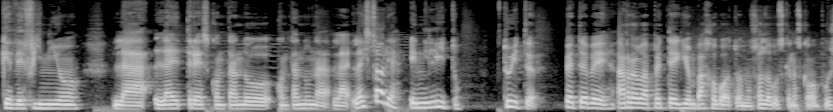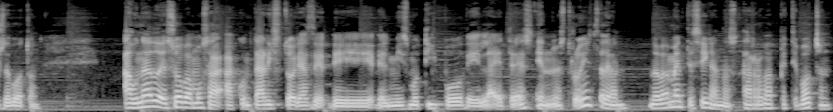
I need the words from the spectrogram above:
que definió la, la E3 contando, contando una, la, historia en hilito. Twitter, PTB, arroba PT-botón, o solo búsquenos como push de botón. Aunado a eso, vamos a, contar historias del mismo tipo de la E3 en nuestro Instagram. Nuevamente, síganos, arroba ptbotton.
